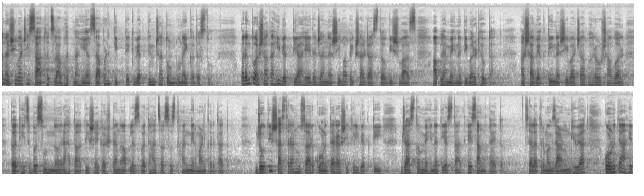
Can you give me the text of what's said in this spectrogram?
नशिबाची साथच लाभत नाही असं आपण कित्येक व्यक्तींच्या तोंडून ऐकत असतो. परंतु अशा काही व्यक्ती आहेत ज्या नशिबापेक्षा जास्त विश्वास आपल्या मेहनतीवर ठेवतात. अशा व्यक्ती नशिबाच्या भरवशावर कधीच बसून न राहता अतिशय कष्टानं आपलं स्वतःचं असं स्थान निर्माण करतात. ज्योतिषशास्त्रानुसार कोणत्या राशीतील व्यक्ती जास्त मेहनती असतात हे सांगता येतं. चला तर मग जाणून घेऊयात कोणत्या आहेत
